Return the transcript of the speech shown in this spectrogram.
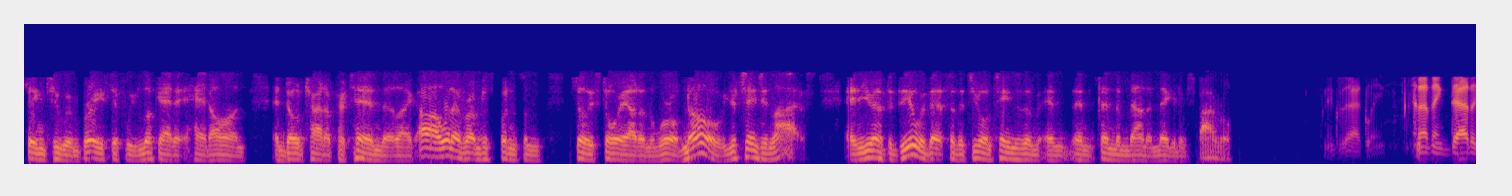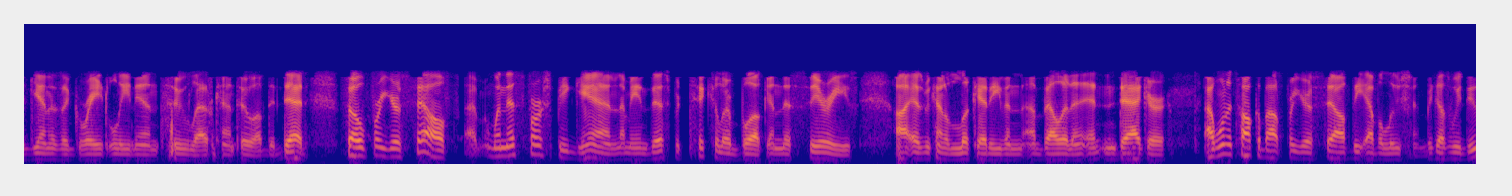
thing to embrace if we look at it head on and don't try to pretend that like oh whatever. I'm just putting some silly story out in the world. No you're changing lives. And you have to deal with that so that you don't change them and, and send them down a negative spiral. Exactly. And I think that again is a great lead in to Last Canto of the Dead. So for yourself, uh, when this first began, I mean, this particular book in this series, uh, as we kind of look at even uh, Ballad and, and Dagger, I want to talk about for yourself the evolution because we do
